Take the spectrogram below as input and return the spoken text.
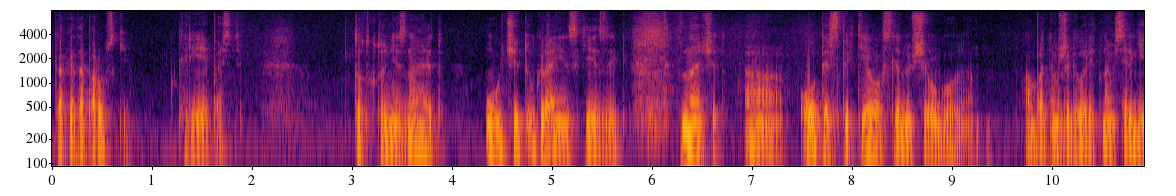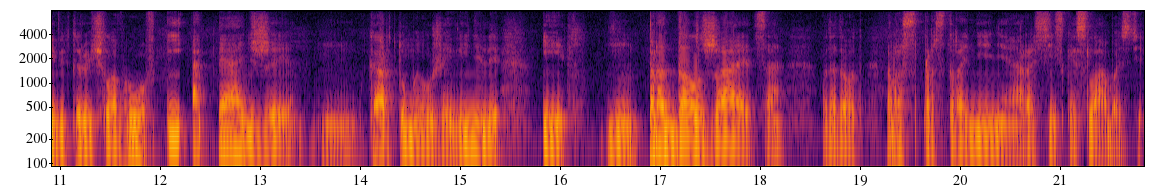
Как это по-русски? Крепость. Тот, кто не знает, учит украинский язык. Значит, а, о перспективах следующего года. Об этом же говорит нам Сергей Викторович Лавров. И опять же, карту мы уже видели, и продолжается вот это вот распространение российской слабости.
